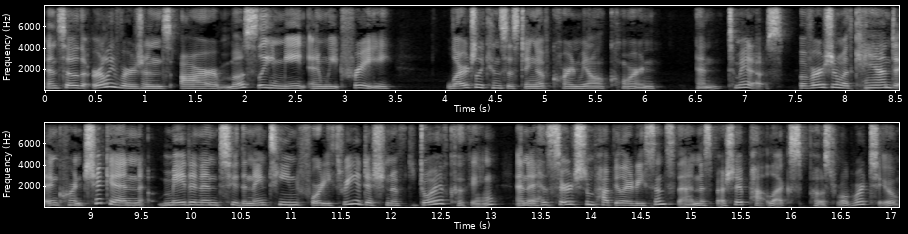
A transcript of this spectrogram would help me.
And so the early versions are mostly meat and wheat free, largely consisting of cornmeal, corn, and tomatoes. A version with canned and corned chicken made it into the 1943 edition of The Joy of Cooking, and it has surged in popularity since then, especially at potlucks post World War II.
